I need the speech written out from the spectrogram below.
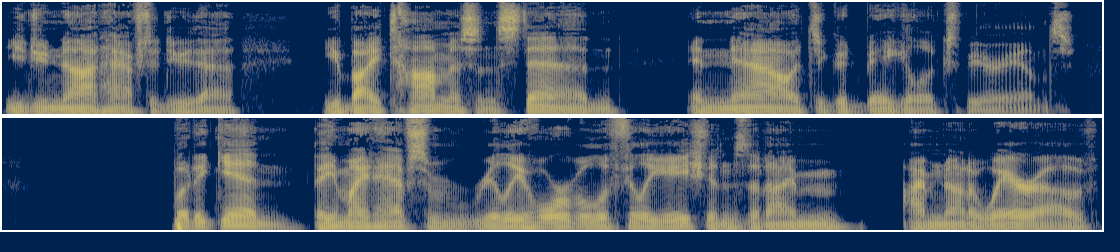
You do not have to do that. You buy Thomas instead, and now it's a good bagel experience. But again, they might have some really horrible affiliations that I'm I'm not aware of,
